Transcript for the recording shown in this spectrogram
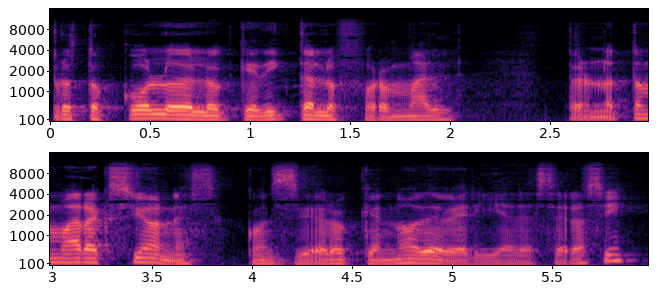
protocolo de lo que dicta lo formal, pero no tomar acciones. Considero que no debería de ser así.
